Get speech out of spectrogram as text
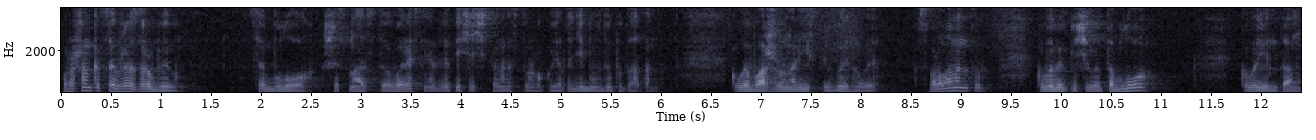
Порошенко це вже зробив. Це було 16 вересня 2014 року. Я тоді був депутатом. Коли вас журналісти вигнали з парламенту, коли виключили табло, коли він там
